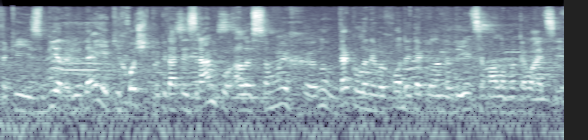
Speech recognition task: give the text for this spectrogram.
такий збір людей, які хочуть прокидатись зранку, але самих ну деколи не виходить, деколи не дається мало мотивації.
